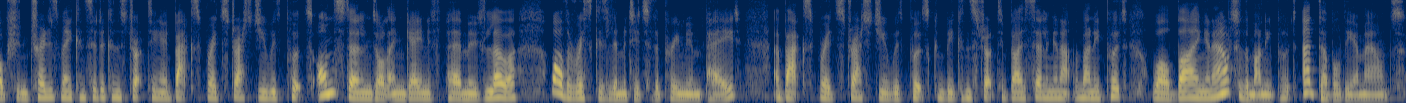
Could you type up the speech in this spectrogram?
Option traders may consider constructing a back spread strategy with puts on sterling dollar and gain if the pair moves lower, while the risk is limited to the premium paid. A back spread strategy with puts can be constructed by selling an at the money put while buying an out of the money put at double the amount.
